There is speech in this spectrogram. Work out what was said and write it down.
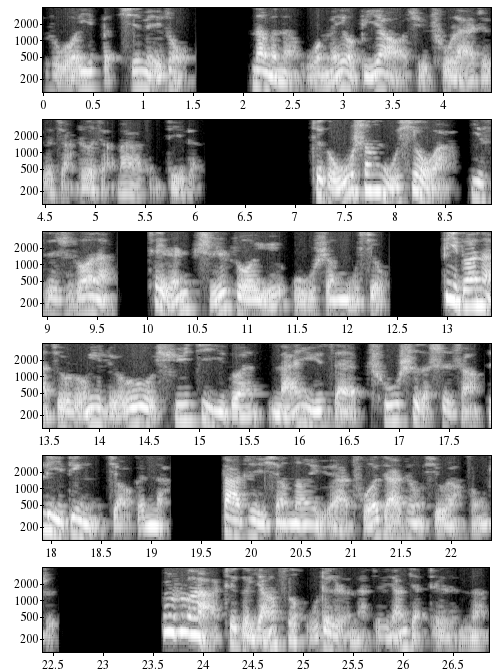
就是我以本心为重，那么呢，我没有必要去出来这个讲这个讲那怎么地的。这个无声无秀啊，意思是说呢，这人执着于无声无秀，弊端呢就容易流入虚寂一端，难于在出世的事上立定脚跟呐。大致相当于啊佛家这种修养宗旨。就是说啊，这个杨思湖这个人呢，就是杨戬这个人呢，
